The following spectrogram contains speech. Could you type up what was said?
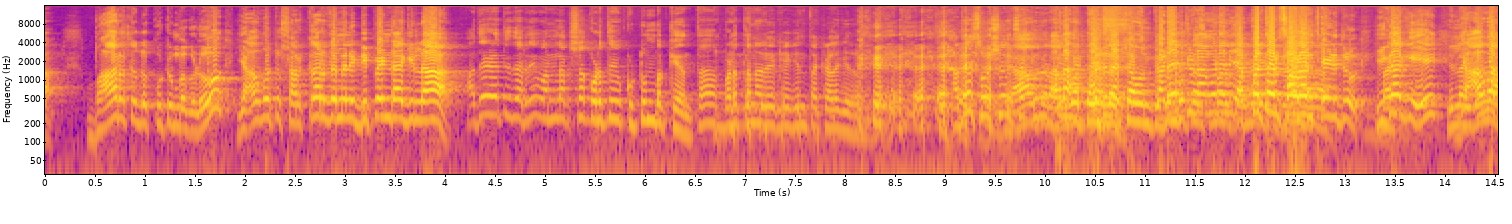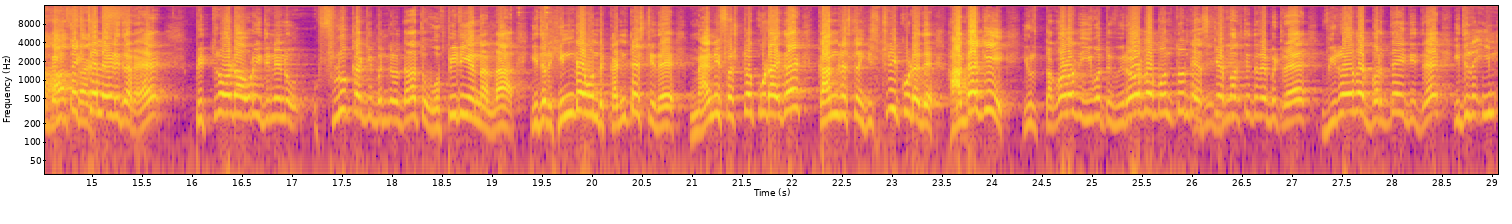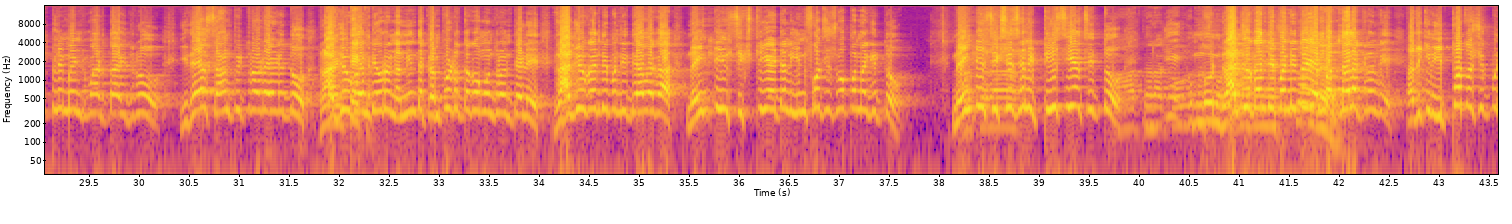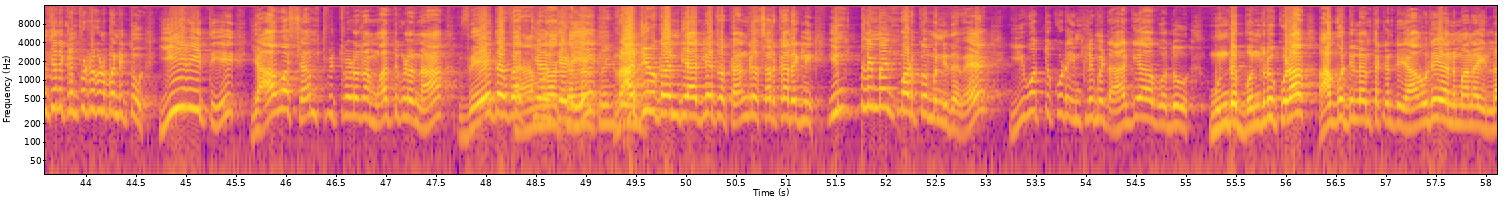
ಭಾರತದ ಕುಟುಂಬಗಳು ಯಾವತ್ತೂ ಸರ್ಕಾರದ ಮೇಲೆ ಡಿಪೆಂಡ್ ಆಗಿಲ್ಲ. ಅದೇ ಹೇಳ್ತಿದ್ದಾರೆ ರೀ ಒಂದು ಲಕ್ಷ ಕೊಡ್ತೀವಿ ಕುಟುಂಬಕ್ಕೆ ಅಂತ ಬಡತನ ರೇಖೆಗಿಂತ ಕೆಳಗಿರೋದು ಅದೇ ಸೋಷಿಯಲ್ ಎಪ್ಪತ್ತೆರಡು ಸಾವಿರ ಅಂತ ಹೇಳಿದ್ರು. ಹೀಗಾಗಿ ಯಾವ ಇದೆಲ್ಲ ಅಲ್ಲಿ ಹೇಳಿದ್ದಾರೆ ಪಿತ್ರೋಡ ಅವರು ಇದನ್ನೇನು ಫ್ಲೂಕ್ ಆಗಿ ಬಂದಿರೋದಲ್ಲ ಅಥವಾ ಒಪಿನಿಯನ್ ಅಲ್ಲ? ಇದರ ಹಿಂದೆ ಒಂದು ಕಂಟೆಸ್ಟ್ ಇದೆ ಮ್ಯಾನಿಫೆಸ್ಟೋ ಕೂಡ ಇದೆ ಕಾಂಗ್ರೆಸ್ನ ಹಿಸ್ಟ್ರಿ ಕೂಡ ಇದೆ. ಹಾಗಾಗಿ ಇವ್ರು ತಗೊಳ್ಳೋದು ಇವತ್ತು ವಿರೋಧ ಬಂತು ಅಂತ ಎಸ್ಕೇಪ್ ಆಗ್ತಿದ್ರೆ ಬಿಟ್ರೆ ವಿರೋಧ ಬರ್ದೇ ಇದ್ದಿದ್ರೆ ಇದನ್ನ ಇಂಪ್ಲಿಮೆಂಟ್ ಮಾಡ್ತಾ ಇದ್ರು. ಇದೇ ಸಾಮ್ ಪಿತ್ರೋಡ ಹೇಳಿದ್ದು. ರಾಜೀವ್ ಗಾಂಧಿ ಅವರು ನನ್ನಿಂದ ಕಂಪ್ಯೂಟರ್ ತಗೊಂಡ್ಬಂದ್ರು ಅಂತೇಳಿ. ರಾಜೀವ್ ಗಾಂಧಿ ಬಂದಿದ್ದು ಯಾವಾಗ? ನೈನ್ಟೀನ್ ಸಿಕ್ಸ್ಟಿ ಏಟ್ ಅಲ್ಲಿ ಇನ್ಫೋಸಿಸ್ ಓಪನ್ ಆಗಿತ್ತು. ನೈನ್ಟೀನ್ ಸಿಕ್ಸ್ಟೀಸ್ ಅಲ್ಲಿ ಟಿ ಸಿ ಎಸ್ ಇತ್ತು. ರಾಜೀವ್ ಗಾಂಧಿ ಬಂದಿತ್ತು. ಎಂಬತ್ನಾಲ್ಕರಲ್ಲಿ. ಅದಕ್ಕಿಂತ ಇಪ್ಪತ್ತು ವರ್ಷಕ್ಕೆ ಮುಂಚೆನೆ ಕಂಪ್ಯೂಟರ್ಗಳು ಬಂದಿತ್ತು. ಈ ರೀತಿ ಯಾವ ಶ್ಯಾಮ್ ಪಿತ್ರೋಡನ ಮಾತುಗಳನ್ನ ವೇದ ವಾಕ್ಯ ಅಂತ ಹೇಳಿ ರಾಜೀವ್ ಗಾಂಧಿ ಆಗ್ಲಿ ಅಥವಾ ಕಾಂಗ್ರೆಸ್ ಸರ್ಕಾರ ಆಗಲಿ ಇಂಪ್ಲಿಮೆಂಟ್ ಮಾಡ್ಕೊಂಡ್ ಬಂದಿದ್ದಾವೆ. ಇವತ್ತು ಕೂಡ ಇಂಪ್ಲಿಮೆಂಟ್ ಆಗೇ ಆಗೋದು. ಮುಂದೆ ಬಂದರೂ ಕೂಡ ಆಗೋದಿಲ್ಲ ಅಂತಕ್ಕಂಥ ಯಾವುದೇ ಅನುಮಾನ ಇಲ್ಲ.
